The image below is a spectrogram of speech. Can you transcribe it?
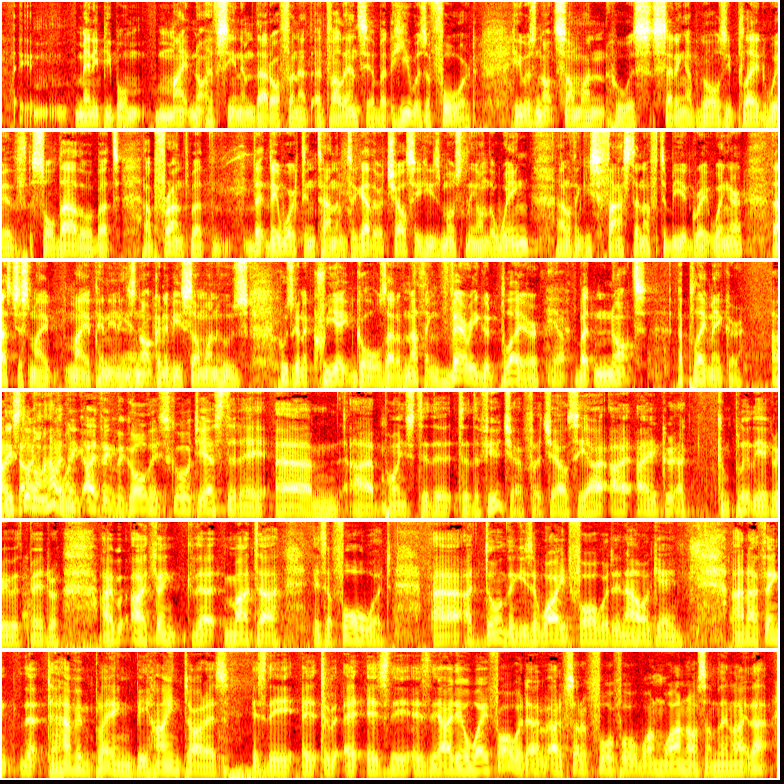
many people might not have seen him that often at, at Valencia, but he was a forward. He was not someone who was setting up goals. He played with Soldado, but up front, but they, they worked in tandem together. At Chelsea, he's mostly on the wing. I don't think he's fast enough to be a great winger. That's just my my opinion. He's not going to be someone who's who's going to create goals out of nothing. Very good player, Yeah. but not a playmaker. They I- still don't I, have I one. Think, I think the goal they scored yesterday um, uh, points to the to the future for Chelsea. I, I, I agree. I completely agree with Pedro. I, I think that Mata is a forward. Uh, I don't think he's a wide forward in our game, and I think that to have him playing behind Torres is the is the is the ideal way forward. A, a sort of four four one one or something like that.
